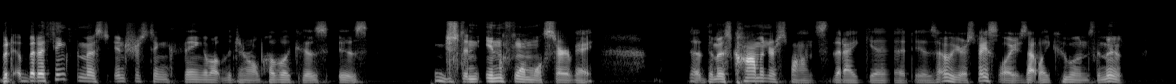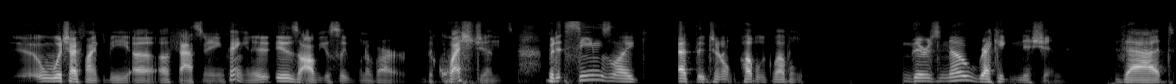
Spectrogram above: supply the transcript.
But but I think the most interesting thing about the general public is is just an informal survey. The, the most common response that I get is, "Oh, you're a space lawyer. Is that like who owns the moon?" Which I find to be a, a fascinating thing, and it is obviously one of our the questions. But it seems like at the general public level, there's no recognition that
